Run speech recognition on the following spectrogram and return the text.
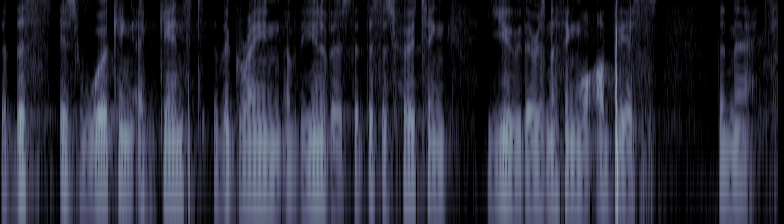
That this is working against the grain of the universe, that this is hurting you. There is nothing more obvious than that.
